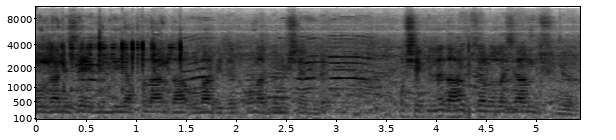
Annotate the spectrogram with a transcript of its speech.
organize edildiği yapılar da olabilir, ona dönüşebilir. O şekilde daha güzel olacağını düşünüyorum.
